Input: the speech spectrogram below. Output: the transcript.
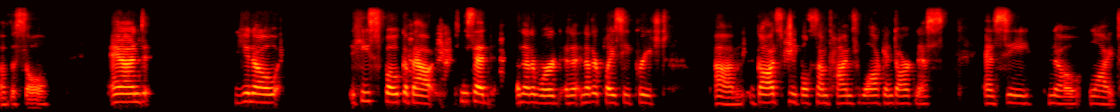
of the soul. And, you know, he spoke about, he said another word, in another place he preached, um, God's people sometimes walk in darkness and see no light.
